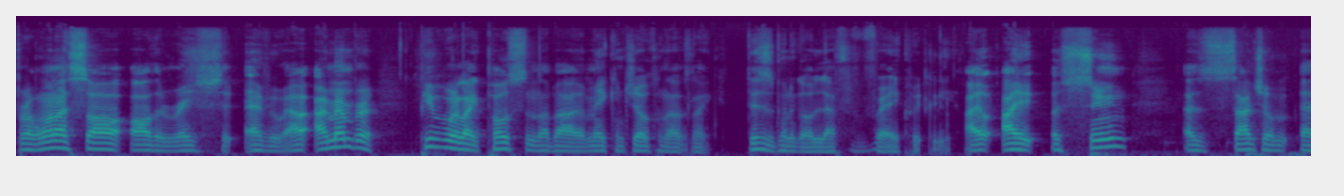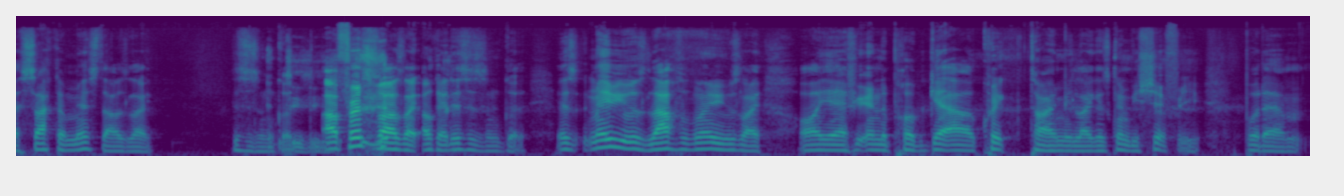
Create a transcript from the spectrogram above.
bro, when I saw all the race shit everywhere, I, I remember people were like posting about it, making jokes, and I was like, this is gonna go left very quickly. I I as soon as Sancho as Saka missed, I was like, this isn't good. Uh, first of all, I was like, okay, this isn't good. It's, maybe it was laughable. Maybe it was like, oh yeah, if you're in the pub, get out quick time. You're like, it's gonna be shit for you. But um,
